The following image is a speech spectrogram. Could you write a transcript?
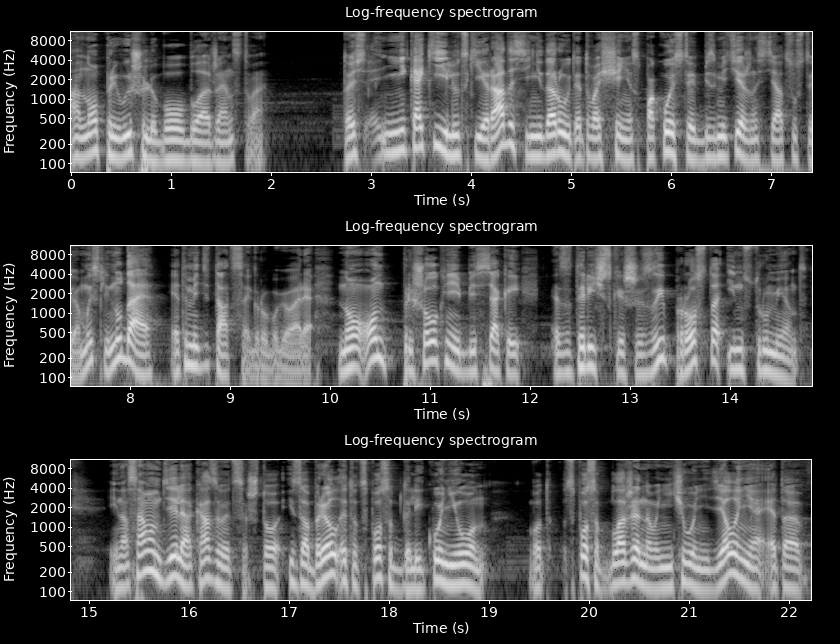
оно превыше любого блаженства. То есть никакие людские радости не даруют этого ощущения спокойствия, безмятежности, отсутствия мыслей. Ну да, это медитация, грубо говоря. Но он пришел к ней без всякой эзотерической шизы, просто инструмент. И на самом деле оказывается, что изобрел этот способ далеко не он. Вот способ блаженного ничего не делания, это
